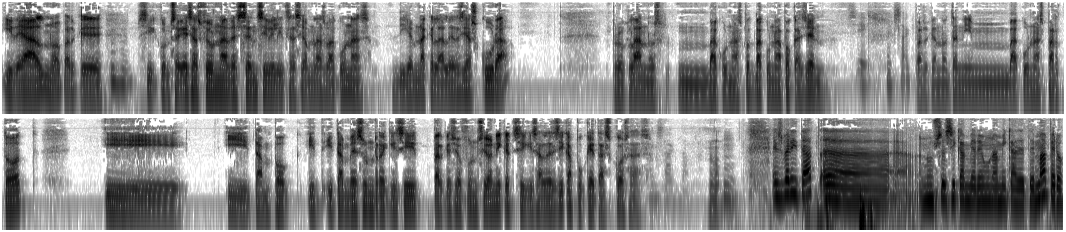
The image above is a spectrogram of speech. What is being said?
ideal, no? Perquè si aconsegueixes fer una desensibilització amb les vacunes, diguem-ne que l'al·lèrgia es cura, però clar, no es, mm, vacunar es pot vacunar poca gent, Sí, exacte. perquè no tenim vacunes per tot i, i tampoc i, i també és un requisit perquè això funcioni que et siguis al·lèrgic a poquetes coses. No? És veritat, eh, no sé si canviarem una mica de tema, però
